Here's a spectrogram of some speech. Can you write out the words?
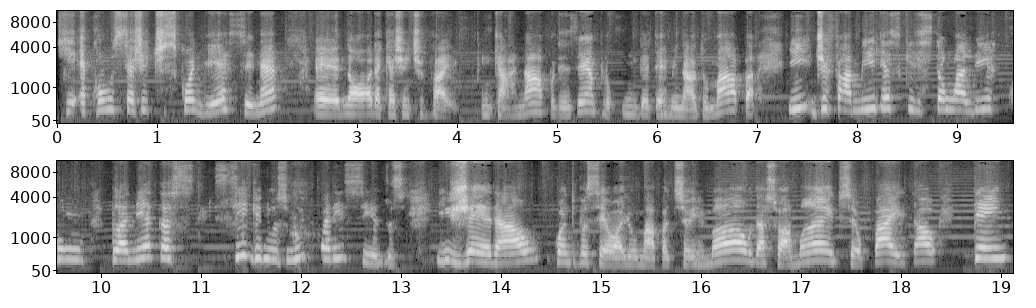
que é como se a gente escolhesse, né? É, na hora que a gente vai encarnar, por exemplo, um determinado mapa, e de famílias que estão ali com planetas signos muito parecidos. Em geral, quando você olha o mapa do seu irmão, da sua mãe, do seu pai e tal, tem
